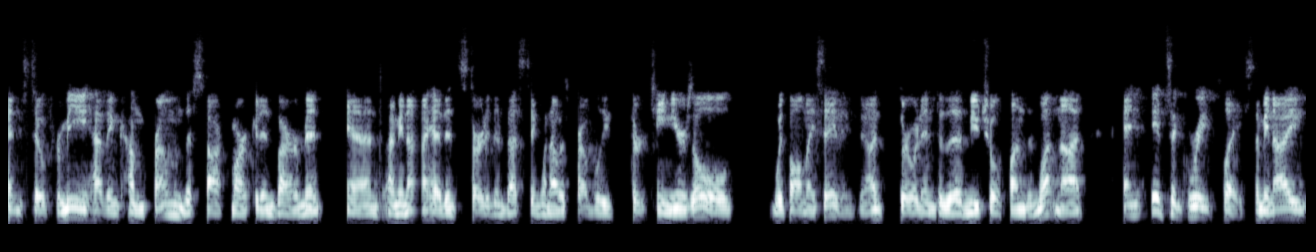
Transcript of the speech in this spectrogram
And so for me, having come from the stock market environment, and I mean, I had started investing when I was probably 13 years old with all my savings. You know, I'd throw it into the mutual funds and whatnot. And it's a great place. I mean, I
